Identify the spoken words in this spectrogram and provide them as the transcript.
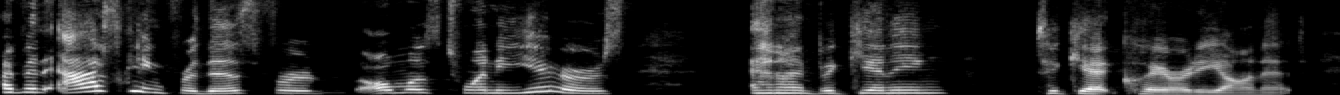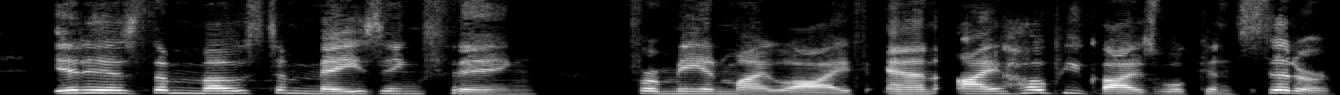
I've been asking for this for almost 20 years and I'm beginning to get clarity on it. It is the most amazing thing for me in my life and I hope you guys will consider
